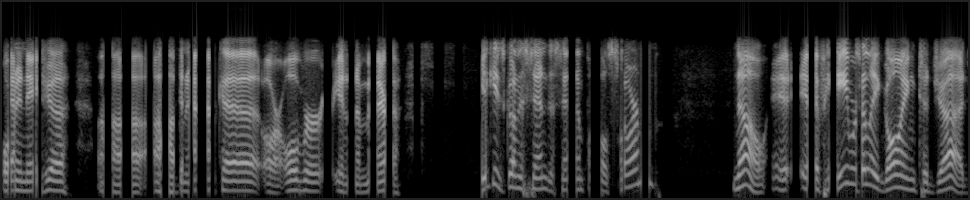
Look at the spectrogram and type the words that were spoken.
or in Asia, uh, in Africa, or over in America, think he's going to send a simple storm? No. If he was really going to judge,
